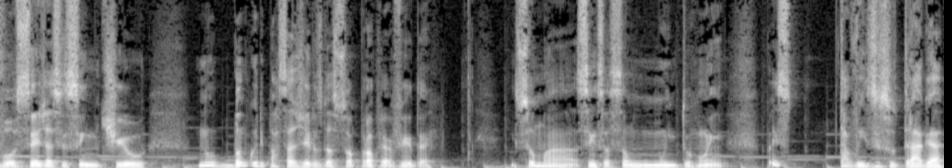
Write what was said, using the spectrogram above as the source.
Você já se sentiu no banco de passageiros da sua própria vida? Isso é uma sensação muito ruim, pois talvez isso traga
